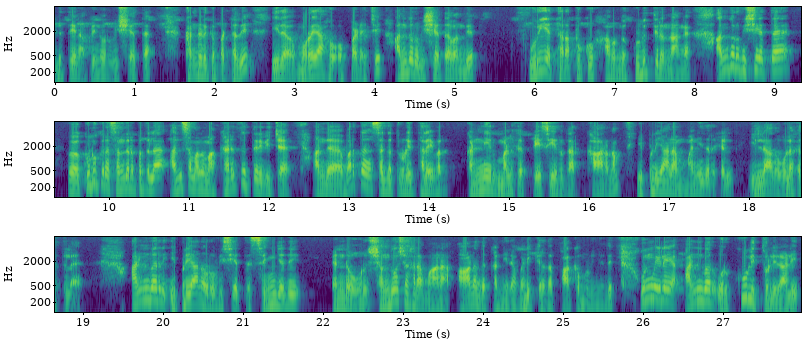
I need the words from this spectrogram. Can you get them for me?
எடுத்தேன் அப்படின்னு ஒரு விஷயத்த கண்டெடுக்கப்பட்டது. இதை முறையாக ஒப்படைச்சு அந்த ஒரு விஷயத்த வந்து உரிய தரப்புக்கு அவங்க கொடுத்திருந்தாங்க. அந்த ஒரு விஷயத்த கொடுக்குற சந்தர்ப்பத்தில் சந்தர்ப்பத்துல அது சம்பந்தமா கருத்து தெரிவித்த அந்த வர்த்தக சங்கத்தினுடைய தலைவர் கண்ணீர் மல்க பேசியிருந்தார். காரணம் இப்படியான மனிதர்கள் இல்லாத உலகத்துல அன்வர் இப்படியான ஒரு விஷயத்தை செஞ்சது என்ற ஒரு சந்தோஷகரமான ஆனந்த கண்ணீரை வடிக்கிறத பார்க்க முடிஞ்சது. உண்மையிலே அன்வர் ஒரு கூலி தொழிலாளி.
